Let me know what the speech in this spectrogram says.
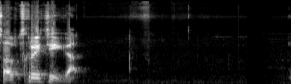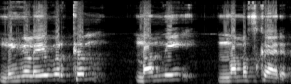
സബ്സ്ക്രൈബ് ചെയ്യുക. നിങ്ങളേവർക്കും നന്ദി നമസ്കാരം.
